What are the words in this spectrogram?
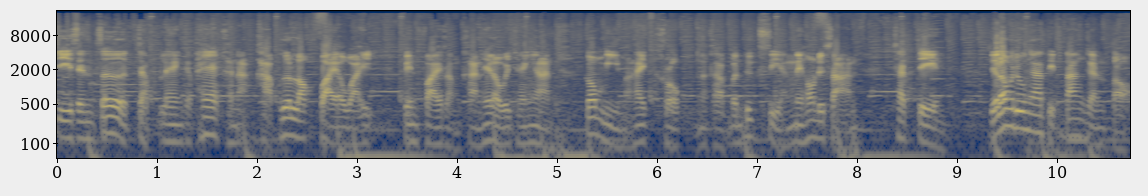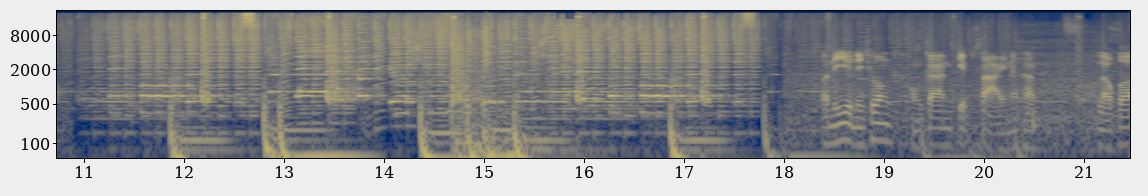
G sensor จับแรงกระแทกขณะขับเพื่อล็อกไฟล์เอาไว้ เป็นไฟล์สำคัญให้เราไว้ใช้งาน ก็มีมาให้ครบนะครับ บันทึกเสียงในห้องโดยสารชัดเจน เดี๋ยวเรามาดูงานติดตั้งกันต่อตอนนี้อยู่ในช่วงของการเก็บสายนะครับ เราก็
